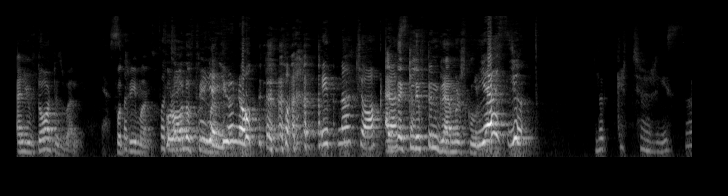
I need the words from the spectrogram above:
And you've taught as well. Yes. For three months. For, three- all of three yeah, months. you know, itna chalk At the Clifton Grammar School. Yes, you. Look at your research.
